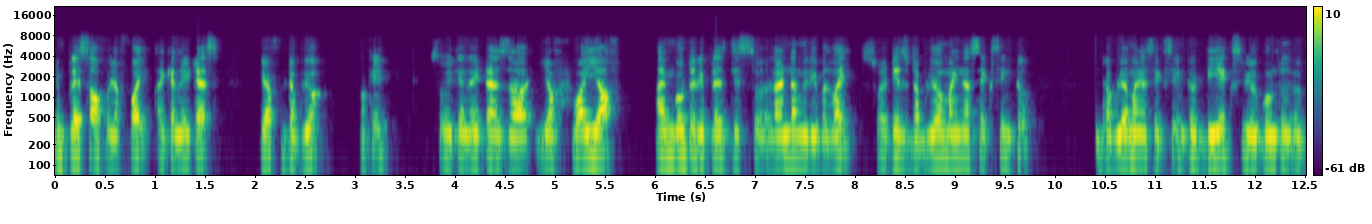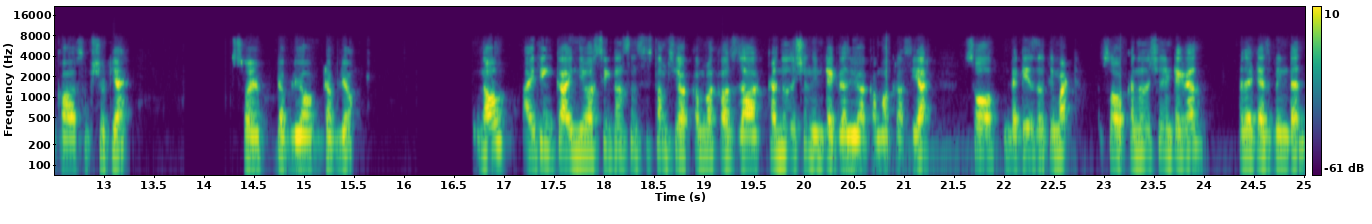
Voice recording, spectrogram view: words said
in place of fy. I can write as fw. Okay, so we can write as uh, fy of. I'm going to replace this uh, random variable y. So it is w minus x into w minus x into dx. We are going to uh, substitute here. So w of w. Now I think uh, in your signals and systems you have come across the convolution integral you have come across here. So that is the ultimate. So convolution integral whether it has been done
